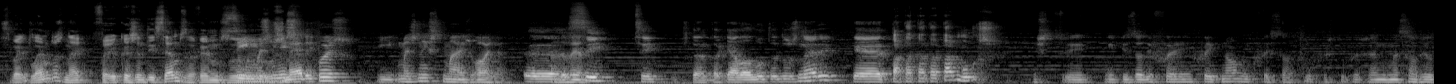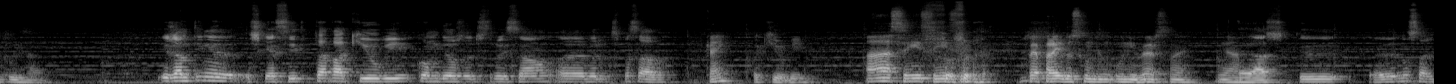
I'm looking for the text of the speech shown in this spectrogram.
se bem te lembras, né? que foi o que a gente dissemos, a vermos Sim, o, mas o genérico. depois. Mas neste mais, olha, ver? sim, sim. Portanto, aquela luta do genérico que é tá tá tá tá tá murros. este episódio foi, foi económico, foi só trupas, a animação reutilizada. Eu já me tinha esquecido que estava a Kyubi como deus da destruição a ver o que se passava. Quem? A Kyubi. Ah, sim, sim, sim. É para aí do segundo universo, não é? Yeah. Eh, acho que. eh, não sei.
